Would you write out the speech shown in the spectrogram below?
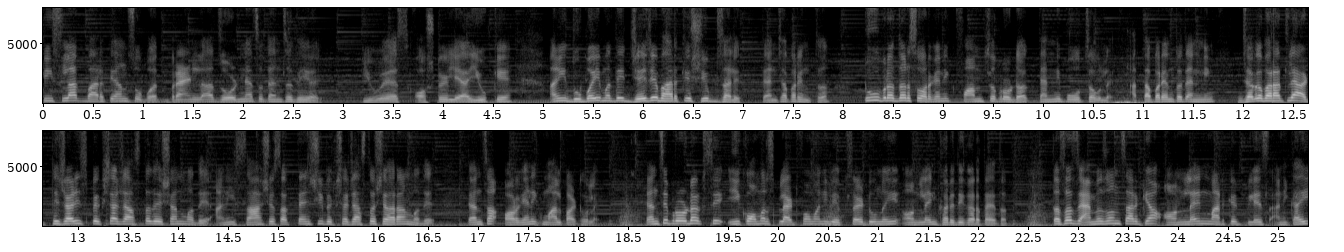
तीस लाख भारतीयांसोबत ब्रँडला जोडण्याचं त्यांचं ध्येय. U S Australia U K आणि दुबईमध्ये जे जे भारतीय शिफ्ट झालेत त्यांच्यापर्यंत टू ब्रदर्स ऑर्गॅनिक फार्मचं प्रोडक्ट त्यांनी पोहोचवलंय. आतापर्यंत त्यांनी जगभरातल्या अठ्ठेचाळीसपेक्षा जास्त देशांमध्ये आणि सहाशे सत्त्याऐंशीपेक्षा जास्त शहरांमध्ये त्यांचा ऑर्गॅनिक माल पाठवलाय. त्यांचे प्रोडक्ट्स हे ई कॉमर्स प्लॅटफॉर्म आणि वेबसाईटहूनही ऑनलाईन खरेदी करता येतात. तसंच ॲमेझॉनसारख्या ऑनलाईन मार्केट प्लेस आणि काही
